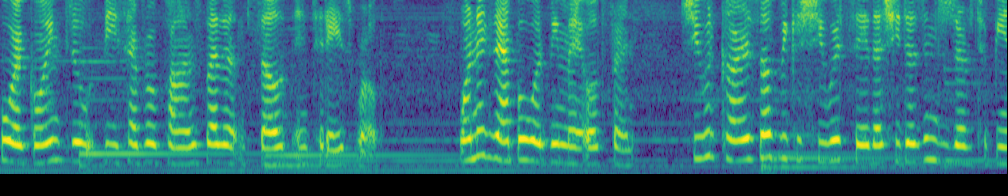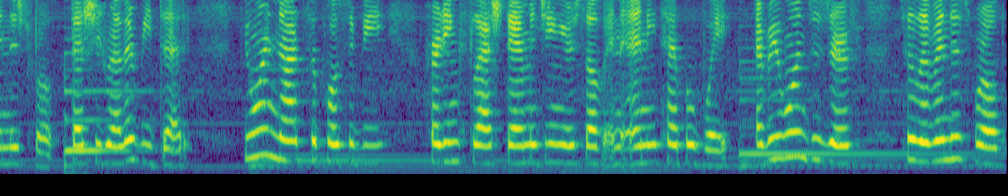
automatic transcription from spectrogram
who are going through these type of problems by themselves in today's world. One example would be my old friend. She would cut herself because she would say that she doesn't deserve to be in this world, that she'd rather be dead. You are not supposed to be hurting slash damaging yourself in any type of way. Everyone deserves to live in this world.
